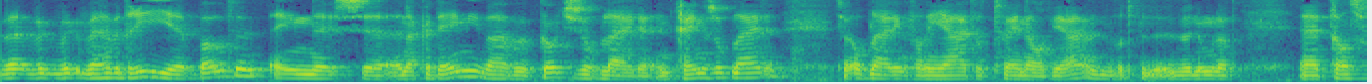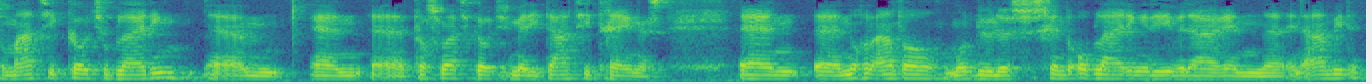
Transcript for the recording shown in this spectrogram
we, we, we, hebben drie poten. Eén is een academie waar we coaches opleiden en trainers opleiden. Het zijn opleidingen van een jaar tot 2,5 jaar. Wat we noemen dat transformatiecoachopleiding. Um, en transformatiecoaches, meditatietrainers. En uh, nog een aantal modules, verschillende opleidingen die we daarin in aanbieden.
